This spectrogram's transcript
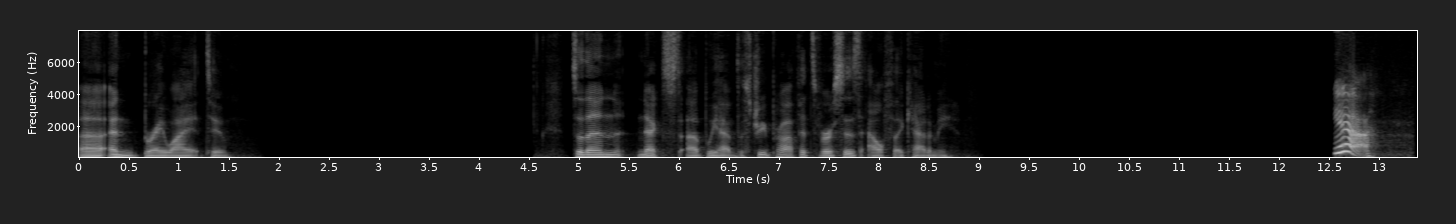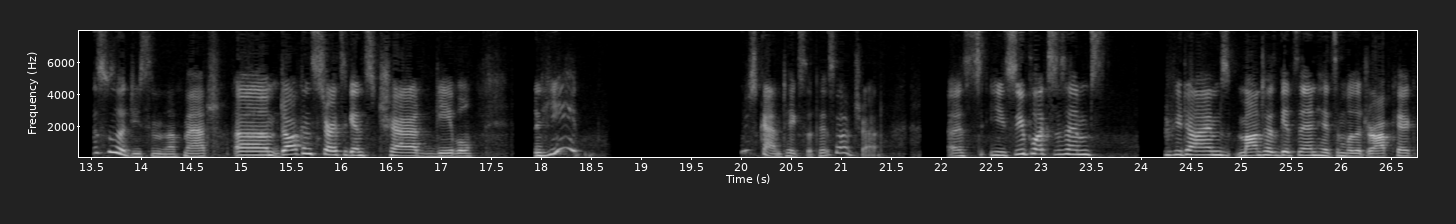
Uh, and Bray Wyatt too. So then next up we have the Street Profits versus Alpha Academy. Yeah, this was a decent enough match. Um, Dawkins starts against Chad Gable, and he, just kind of takes the piss out of Chad. Uh, he suplexes him a few times. Montez gets in, hits him with a drop kick.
